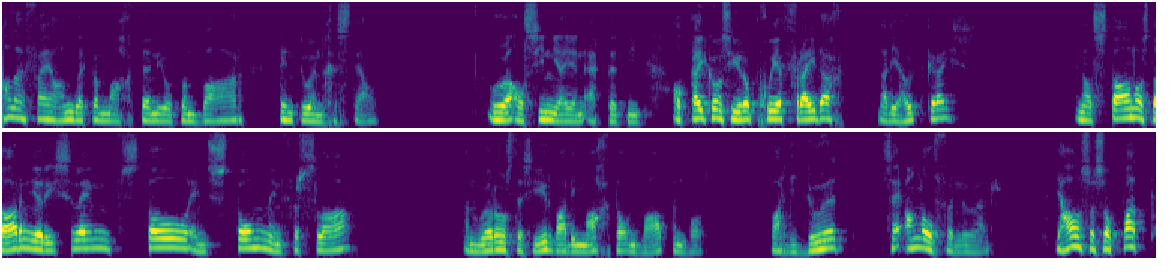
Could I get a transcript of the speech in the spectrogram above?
alle vyandelike magte in die openbaar tentoongestel o al sien jy en ek dit nie al kyk ons hier op goeie vrydag na die houtkruis en al staan ons daar in Jerusalem stil en stom en verslae dan hoor ons dis hier waar die magte ontwapen word waar die dood sy angel verloor ja ons is op pad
